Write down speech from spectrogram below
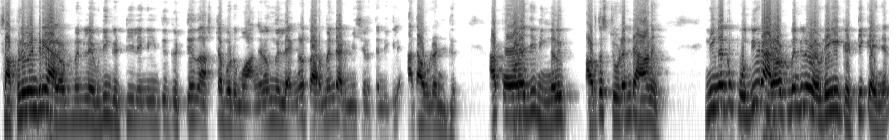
സപ്ലിമെന്ററി അലോട്ട്മെന്റിൽ എവിടെയും കിട്ടിയില്ലെങ്കിൽ നിങ്ങൾക്ക് കിട്ടിയത് നഷ്ടപ്പെടുമോ? അങ്ങനെയൊന്നുമില്ല. നിങ്ങൾ പെർമനന്റ് അഡ്മിഷൻ എടുത്തിട്ടുണ്ടെങ്കിൽ അത് അവിടെ ഉണ്ട്. ആ കോളേജ് നിങ്ങൾ അവിടുത്തെ സ്റ്റുഡന്റ് ആണ്. നിങ്ങൾക്ക് പുതിയൊരു അലോട്ട്മെന്റിൽ എവിടെയെങ്കിലും കിട്ടിക്കഴിഞ്ഞാൽ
